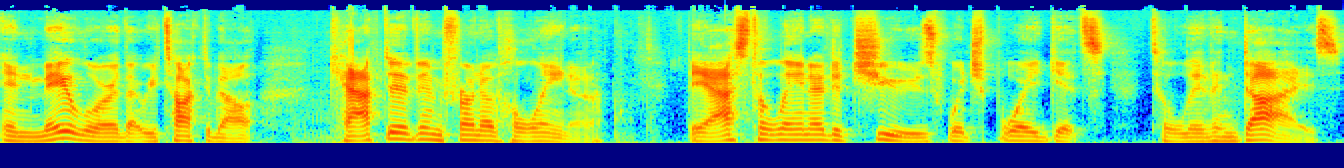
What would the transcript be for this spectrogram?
and Maelor that we talked about captive in front of Helaena. They asked Helaena to choose which boy gets to live and dies.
